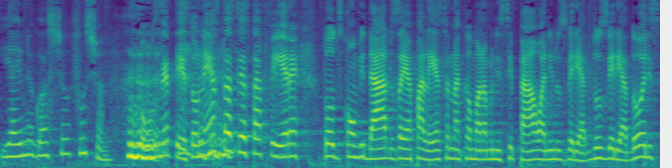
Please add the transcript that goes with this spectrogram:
e aí o negócio funciona. Com certeza. Então, nesta sexta-feira, todos convidados aí à palestra na Câmara Municipal, ali nos vereadores, dos vereadores,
